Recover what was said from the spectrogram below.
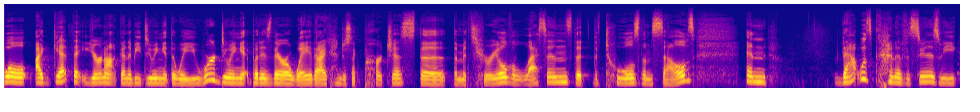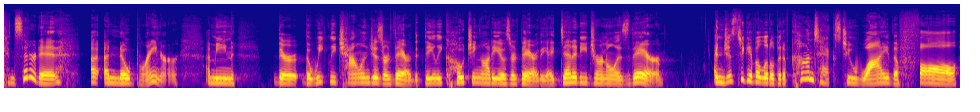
well, I get that you're not going to be doing it the way you were doing it, but is there a way that I can just like purchase the the material, the lessons, the the tools themselves? And that was kind of as soon as we considered it a, a no-brainer. I mean, there the weekly challenges are there, the daily coaching audios are there, the identity journal is there. And just to give a little bit of context to why the fall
